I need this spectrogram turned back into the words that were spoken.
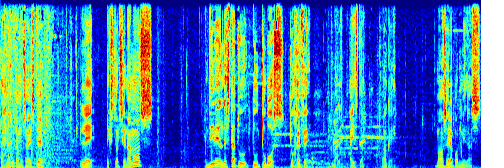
ejecutamos a este. Le extorsionamos. Dime dónde está tu, tu, tu boss, tu jefe. Vale, ahí está. Ok. Vamos a ir a por Midas.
